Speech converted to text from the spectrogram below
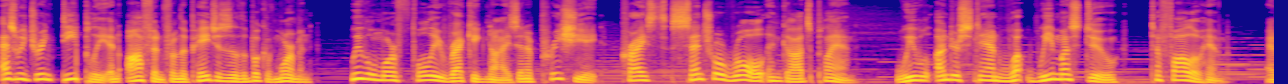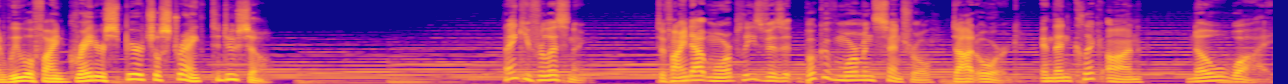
As we drink deeply and often from the pages of the Book of Mormon, we will more fully recognize and appreciate Christ's central role in God's plan. We will understand what we must do to follow Him, and we will find greater spiritual strength to do so. Thank you for listening. To find out more, please visit bookofmormoncentral.org and then click on KnoWhy.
